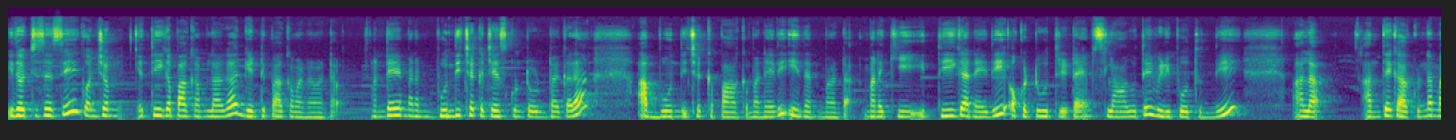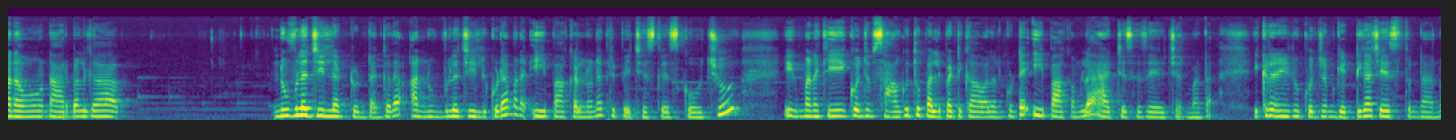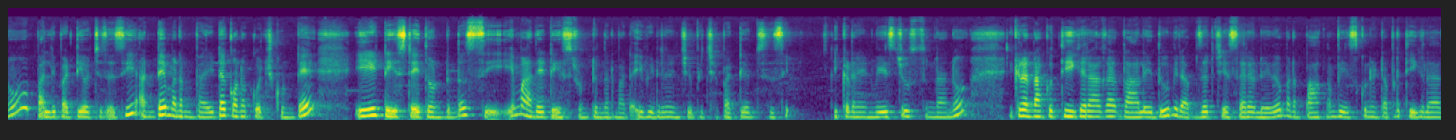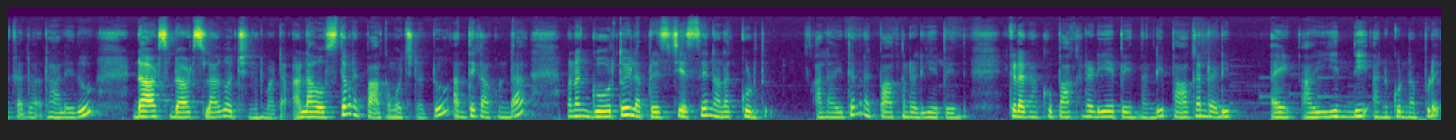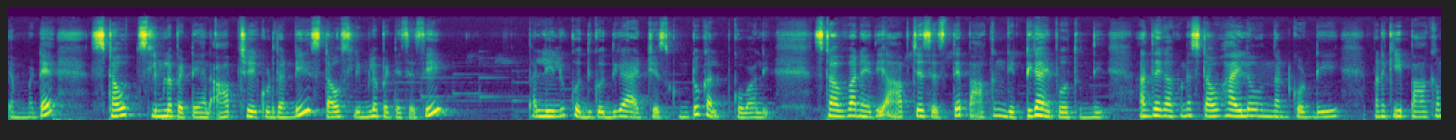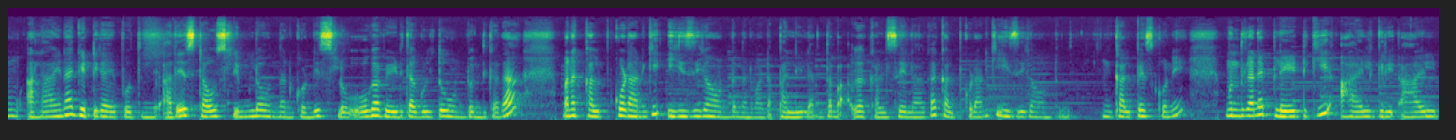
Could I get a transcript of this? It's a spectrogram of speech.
ఇది వచ్చేసేసి కొంచెం తీగ పాకంలాగా గట్టి పాకం అనమాట అంటే మనం బూందీ చెక్క చేసుకుంటూ ఉంటాం కదా ఆ బూందీ చెక్క పాకం అనేది ఇదనమాట మనకి ఈ తీగ అనేది ఒక టూ త్రీ టైమ్స్ లాగితే విడిపోతుంది. అలా అంతేకాకుండా మనం నార్మల్గా నువ్వుల జీళ్ళు అంటుంటాం కదా ఆ నువ్వుల జీళ్ళు కూడా మనం ఈ పాకంలోనే ప్రిపేర్ చేసుకేసుకోవచ్చు ఇక మనకి కొంచెం సాగుతూ పల్లిపట్టి కావాలనుకుంటే ఈ పాకంలో యాడ్ చేసేసేయచ్చు అనమాట ఇక్కడ నేను కొంచెం గట్టిగా చేస్తున్నాను పల్లిపట్టి వచ్చేసేసి. అంటే మనం బయట కొనుక్కొచ్చుకుంటే ఏ టేస్ట్ అయితే ఉంటుందో సేమ్ అదే టేస్ట్ ఉంటుందన్నమాట. ఈ వీడియోలో నేను చూపించే పట్టి వచ్చేసి ఇక్కడ నేను వేసి చూస్తున్నాను. ఇక్కడ నాకు తీగరాగా రాలేదు. మీరు అబ్జర్వ్ చేశారో లేదో మనం పాకం వేసుకునేటప్పుడు తీగలాగా రాలేదు. డాట్స్ డాట్స్ లాగా వచ్చిందనమాట. అలా వస్తే మనకు పాకం వచ్చినట్టు. అంతేకాకుండా మనం గోరుతో ఇలా ప్రెస్ చేస్తే నలకూడదు అలా అయితే మనకు పాకం రెడీ అయిపోయింది. ఇక్కడ నాకు పాకం రెడీ అయిపోయిందండి. పాకం రెడీ అయి అయ్యింది అనుకున్నప్పుడు ఎమ్మటే స్టవ్ స్లిమ్లో పెట్టేయాలి. ఆఫ్ చేయకూడదండి. స్టవ్ స్లిమ్లో పెట్టేసేసి పల్లీలు కొద్ది కొద్దిగా యాడ్ చేసుకుంటూ కలుపుకోవాలి. స్టవ్ అనేది ఆఫ్ చేసేస్తే పాకం గట్టిగా అయిపోతుంది. అంతేకాకుండా స్టవ్ హైలో ఉందనుకోండి మనకి పాకం అలా అయినా గట్టిగా అయిపోతుంది. అదే స్టవ్ స్లిమ్లో ఉందనుకోండి స్లోగా వేడి తగులుతూ ఉంటుంది కదా మనకు కలుపుకోవడానికి ఈజీగా ఉంటుంది అనమాట పల్లీలు అంతా బాగా కలిసేలాగా కలుపుకోవడానికి ఈజీగా ఉంటుంది. కలిపేసుకొని ముందుగానే ప్లేట్కి ఆయిల్ గ్రీ ఆయిల్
